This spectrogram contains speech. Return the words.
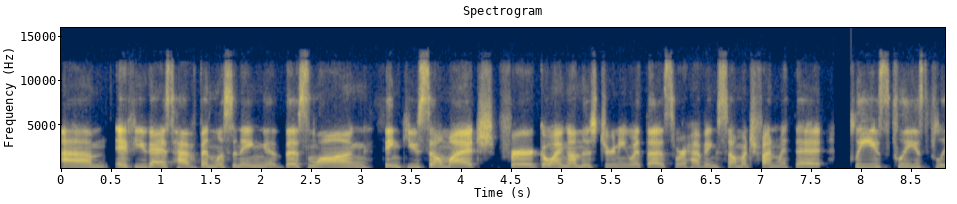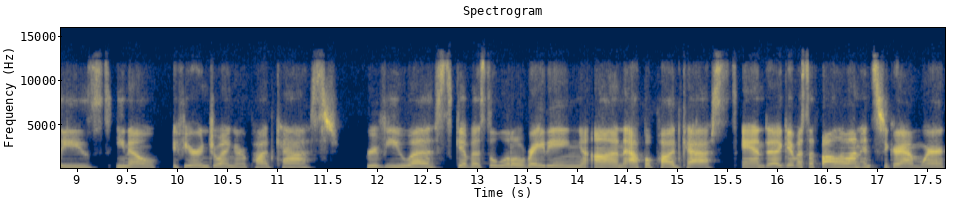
Um, if you guys have been listening this long, thank you so much for going on this journey with us. We're having so much fun with it. Please, please, please, you know, if you're enjoying our podcast, review us, give us a little rating on Apple Podcasts, and uh, give us a follow on Instagram. We're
